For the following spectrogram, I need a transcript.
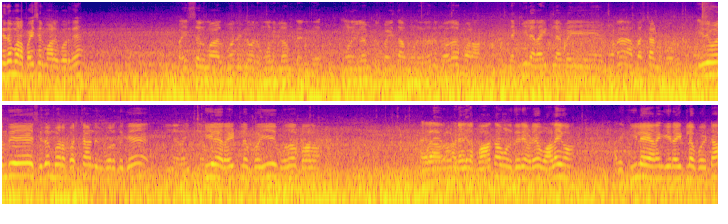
சிதம்பரம் பைசல் மாலுக்கு போகிறது பைசல் மால் போது இன்னும் ஒரு மூணு கிலோமீட்டர் இருக்குது மூணு கிலோமீட்டர் போய் தான் மூணு இது வந்து முதல் பாலம் இந்த கீழே ரைட்டில் போய் போனால் பஸ் ஸ்டாண்டு போகணும் இது வந்து சிதம்பரம் பஸ் ஸ்டாண்டுக்கு போகிறதுக்கு கீழே ரைட்டில் கீழே ரைட்டில் போய் முதல் பாலம் அதில் பார்த்தா உங்களுக்கு தெரியும். அப்படியே வளையும் அது கீழே இறங்கி ரைட்டில் போயிட்டா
